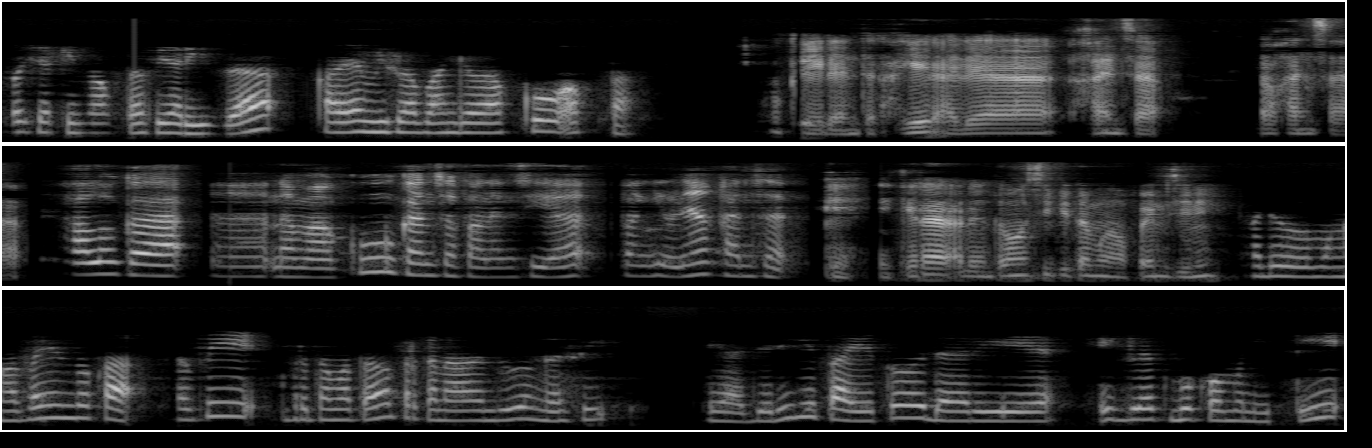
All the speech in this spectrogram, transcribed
Aku Syakina Octavia Riza. Kalian bisa panggil aku Okta. Oke, dan terakhir ada Kansa. Halo Kansa. Halo Kak, Eh, nama aku Kansa Valencia, panggilnya Kansa. Oke, kira-kira ada yang tahu sih kita mau ngapain di sini? Aduh, mau ngapain tuh kak? Tapi pertama-tama perkenalan dulu nggak sih? Ya, jadi kita itu dari Iglet Book Community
